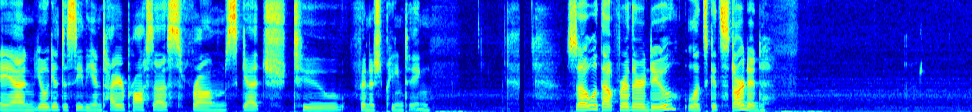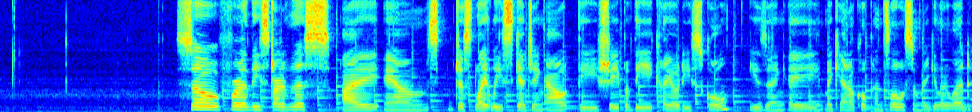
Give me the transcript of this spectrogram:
and you'll get to see the entire process from sketch to finished painting. So without further ado, let's get started. So for the start of this, I am just lightly sketching out the shape of the coyote skull using a mechanical pencil with some regular lead.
